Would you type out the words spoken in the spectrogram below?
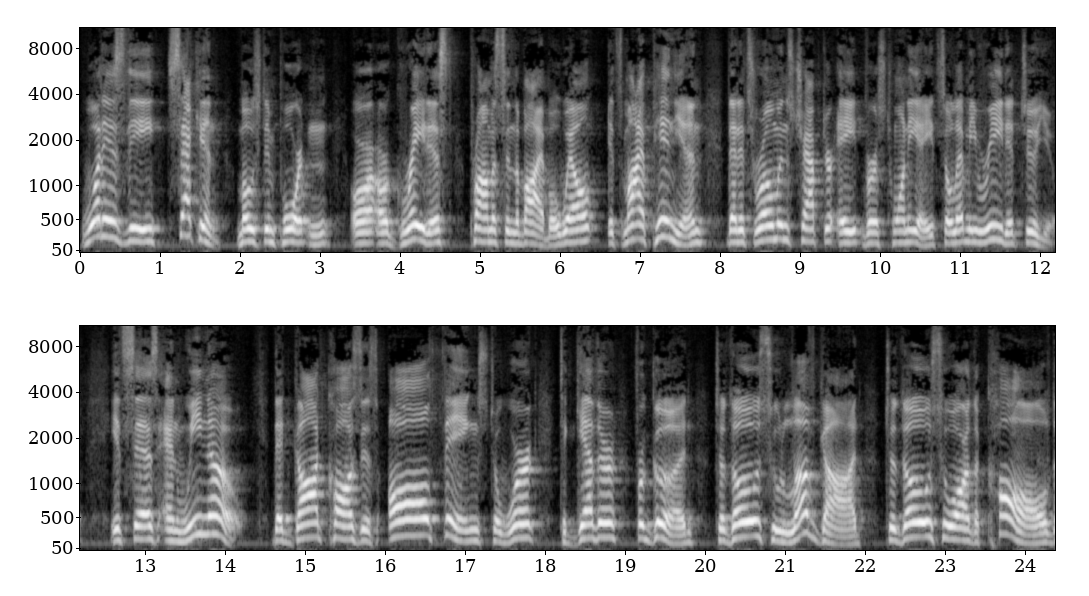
what is the second most important or, or greatest promise in the Bible? Well, it's my opinion that it's Romans chapter 8, verse 28. So let me read it to you. It says, And we know that God causes all things to work together for good to those who love God, to those who are the called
